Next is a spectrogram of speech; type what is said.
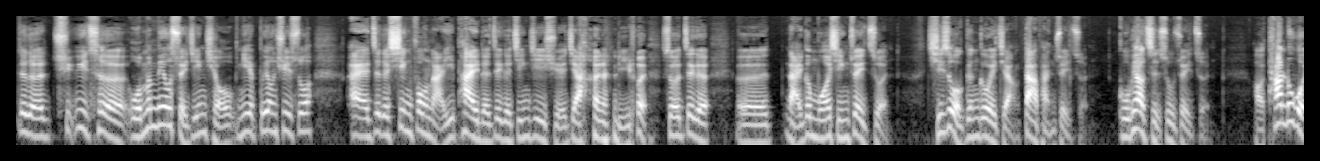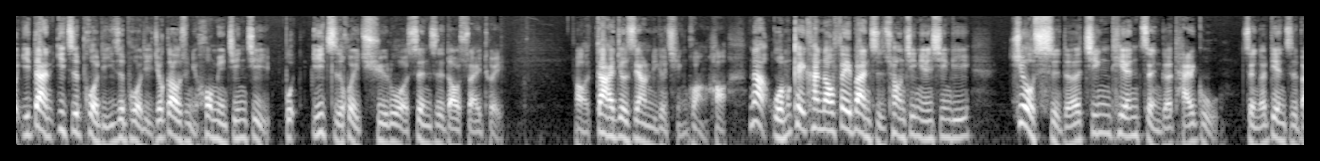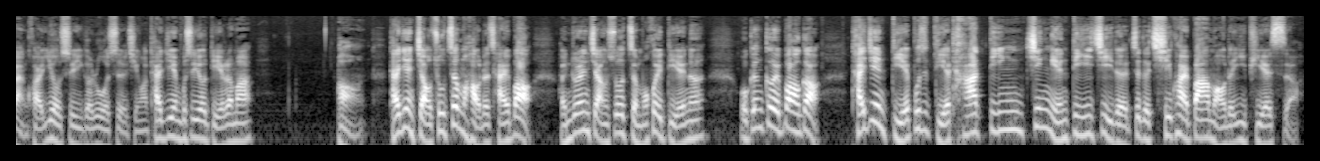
这个去预测，我们没有水晶球，你也不用去说，哎，这个信奉哪一派的这个经济学家理论，说这个呃哪个模型最准？其实我跟各位讲，大盘最准，股票指数最准。好，它如果一旦一直破底，一直破底，就告诉你后面经济不一直会趋弱，甚至到衰退。好，大概就是这样的一个情况。好，那我们可以看到，费半指创今年新低，就使得今天整个台股、整个电子板块又是一个弱势的情况。台积电不是又跌了吗？啊，台建缴出这么好的财报，很多人讲说怎么会跌呢？我跟各位报告，台建跌不是跌它今今年第一季的这个七块八毛的 EPS 啊，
